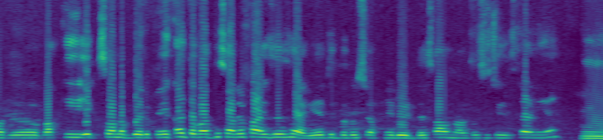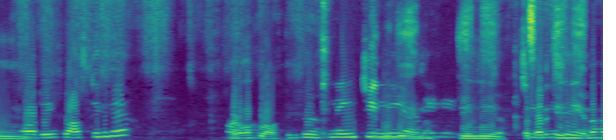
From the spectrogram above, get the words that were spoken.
ਔਰ ਬਾਕੀ 190 ਰੁਪਏ ਘੱਟ ਵੱਧ ਸਾਰੇ ਪ੍ਰਾਈਸਸ ਹੈਗੇ ਆ, ਜਿੱਦਾਂ ਤੁਸੀਂ ਆਪਣੇ ਰੇਟ ਦੇ ਹਿਸਾਬ ਨਾਲ ਤੁਸੀਂ ਚੀਜ਼ ਲੈਣੀ ਆ। ਹੂੰ। ਔਰ ਇਹ ਪਲਾਸਟਿਕ ਦੇ ਆ? ਮੈਡਮ ਆਹ ਪਲਾਸਟਿਕ ਦੇ ਨਹੀਂ ਚੀਨੀ ਹੈ ਨਾ? ਚੀਨੀ ਹੈ ਇਹ ਸਾਰੇ ਚੀਨੀ ਹੈ ਨਾ?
